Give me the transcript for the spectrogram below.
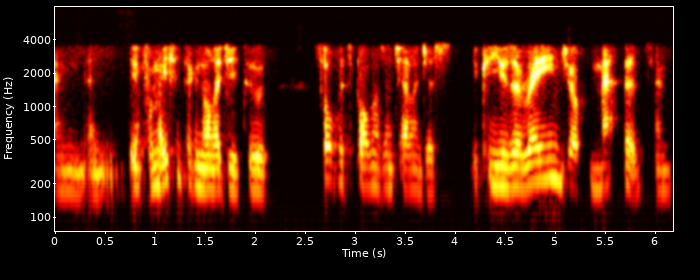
and, and information technology to solve its problems and challenges. You can use a range of methods and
